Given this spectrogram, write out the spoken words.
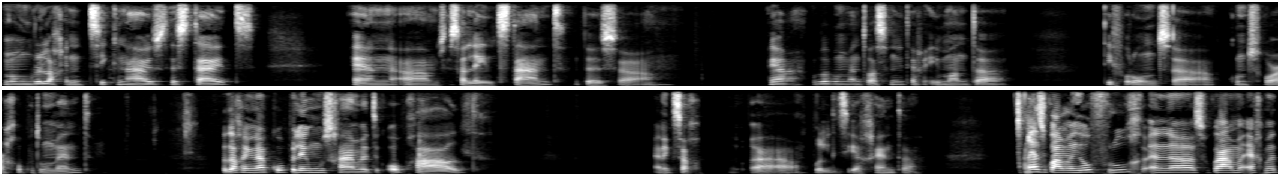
Mijn moeder lag in het ziekenhuis destijds. En um, ze is alleenstaand. Dus uh, ja, op dat moment was er niet echt iemand uh, die voor ons uh, kon zorgen op het moment. Dag ik naar koppeling moest gaan, werd ik opgehaald. En ik zag politieagenten. Ja, ze kwamen heel vroeg en ze kwamen echt met,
